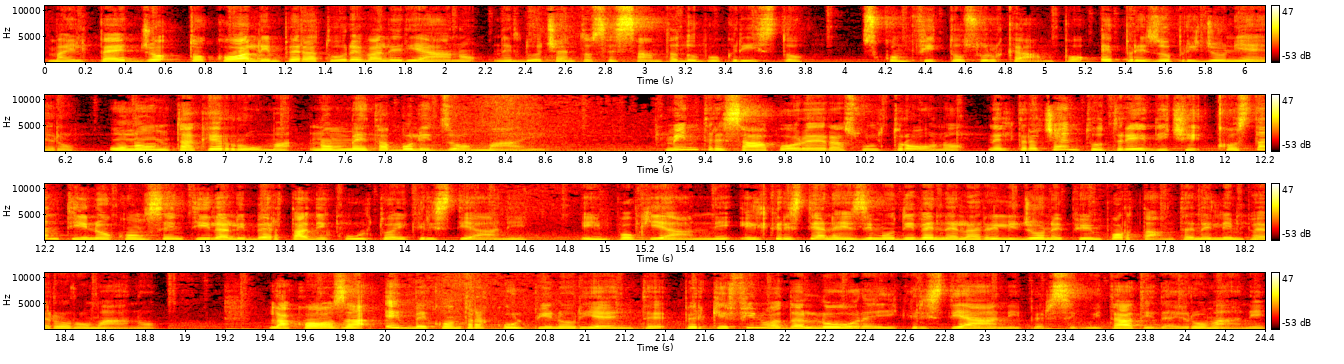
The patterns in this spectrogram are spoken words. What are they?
ma il peggio toccò all'imperatore Valeriano nel 260 d.C., sconfitto sul campo e preso prigioniero, un'onta che Roma non metabolizzò mai. Mentre Sapor era sul trono, nel 313 Costantino consentì la libertà di culto ai cristiani e in pochi anni il cristianesimo divenne la religione più importante nell'impero romano. La cosa ebbe contraccolpi in Oriente perché fino ad allora i cristiani, perseguitati dai romani,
